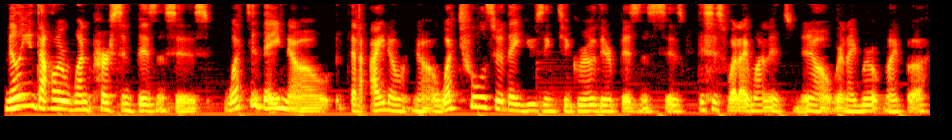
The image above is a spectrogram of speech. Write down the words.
Million dollar one person businesses, what do they know that I don't know? What tools are they using to grow their businesses? This is what I wanted to know when I wrote my book.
